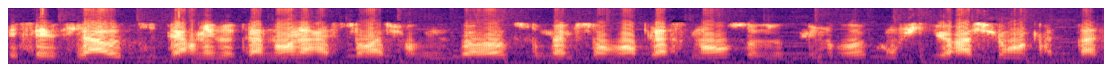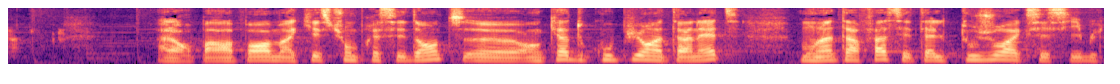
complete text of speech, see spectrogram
Et c'est le cloud qui permet notamment la restauration d'une box ou même son remplacement sans aucune reconfiguration en cas de panne. Alors par rapport à ma question précédente, euh, en cas de coupure internet, mon interface est-elle toujours accessible?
